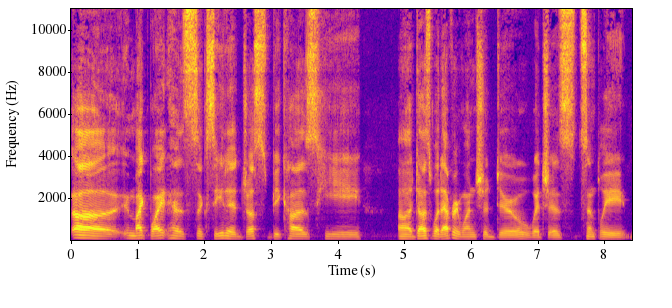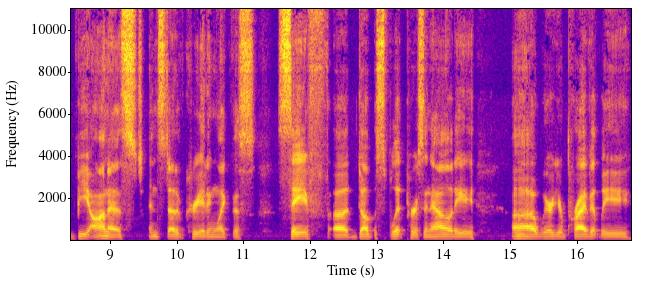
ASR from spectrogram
uh, Mike White has succeeded just because he uh, does what everyone should do, which is simply be honest instead of creating like this safe uh, split personality uh, where you're privately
